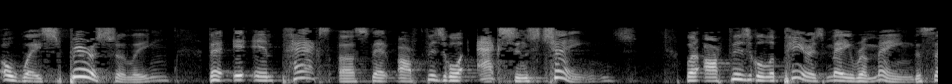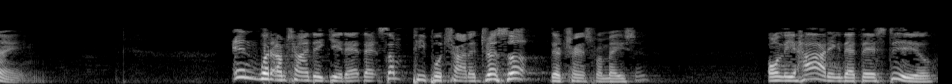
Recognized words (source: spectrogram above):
a way spiritually that it impacts us that our physical actions change, but our physical appearance may remain the same. And what I'm trying to get at, that some people try to dress up their transformation, only hiding that they're still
